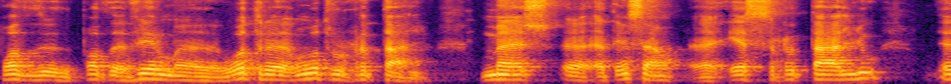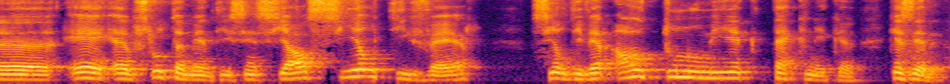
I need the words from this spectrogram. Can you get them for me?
pode, pode haver uma outra, um outro retalho. Mas, uh, atenção, uh, esse retalho uh, é absolutamente essencial se ele tiver se ele tiver autonomia técnica, quer dizer,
